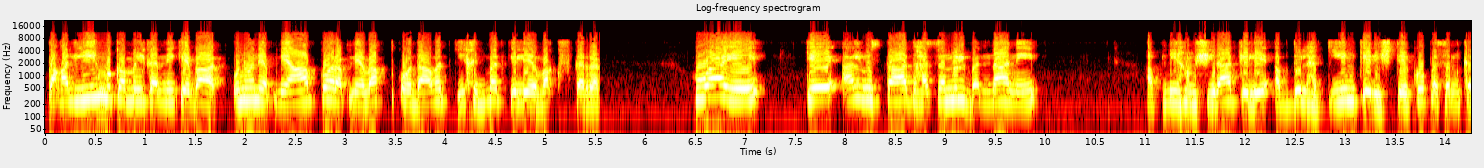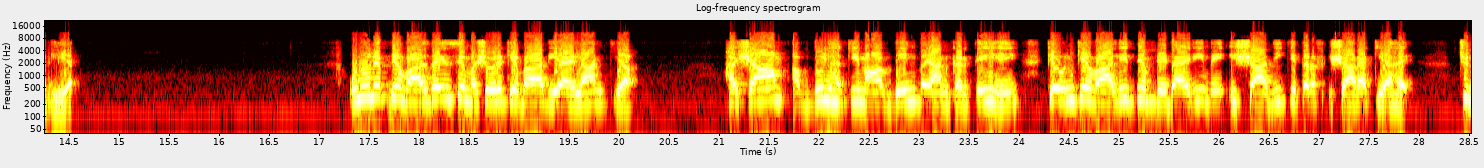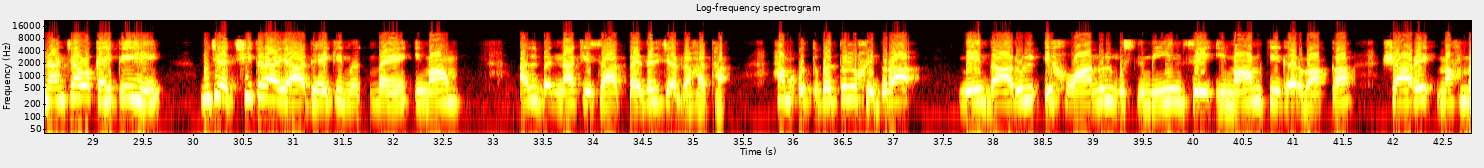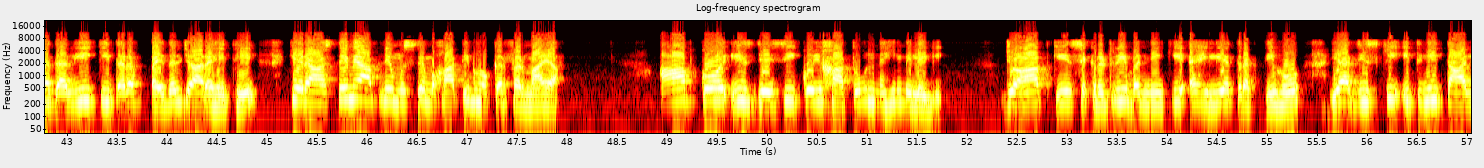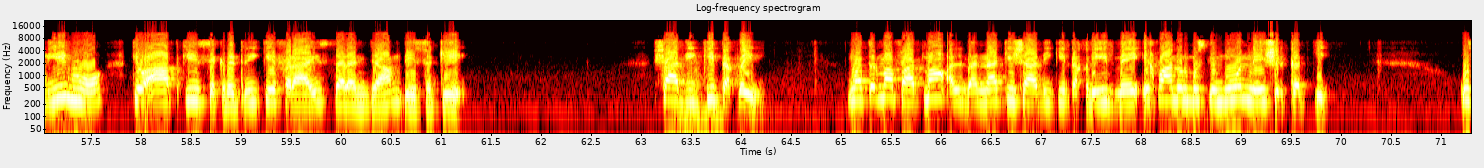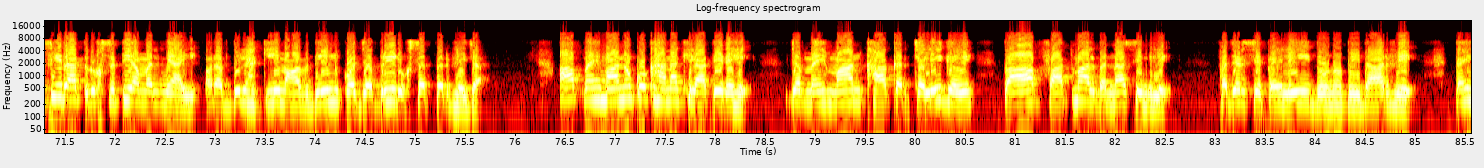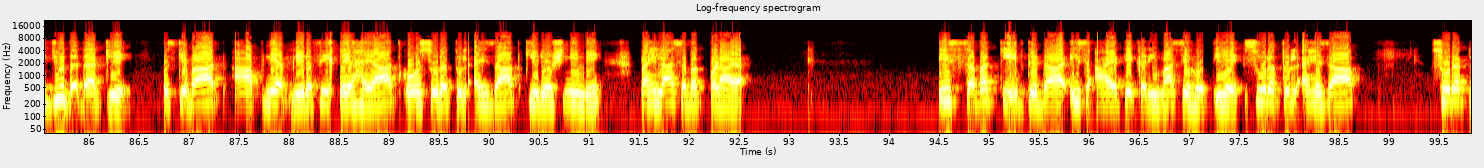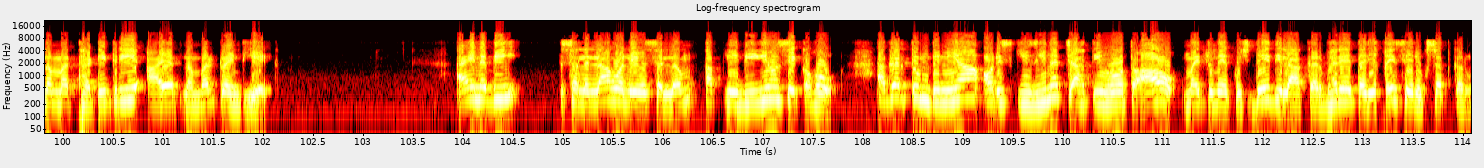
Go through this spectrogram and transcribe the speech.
تعلیم مکمل کرنے کے بعد انہوں نے اپنے آپ کو اور اپنے وقت کو دعوت کی خدمت کے لیے وقف کر رکھا۔ ہوا یہ کہ الاستاد حسن البنا نے اپنی ہمشیرہ کے لیے عبد الحکیم کے رشتے کو پسند کر لیا۔ انہوں نے اپنے والدین سے مشورے کے بعد یہ اعلان کیا۔ حشام عبد الحکیم عابدین بیان کرتے ہیں کہ ان کے والد نے اپنے ڈائری میں اس شادی کی طرف اشارہ کیا ہے۔ چنانچہ وہ کہتے ہیں مجھے اچھی طرح یاد ہے کہ میں امام البنا کے ساتھ پیدل چل رہا تھا۔ ہم اتبت الخبرہ میں دار الاخوان المسلمین سے امام کے گھر واقع شار محمد علی کی طرف پیدل جا رہے تھے کہ راستے میں آپ نے مجھ سے مخاطب ہو کر فرمایا، آپ کو اس جیسی کوئی خاتون نہیں ملے گی۔ جو آپ کی سیکرٹری بننے کی اہلیت رکھتی ہو یا جس کی اتنی تعلیم ہو کہ وہ آپ کی سیکرٹری کے فرائض سر انجام دے سکے۔ شادی کی تقریب۔ محترمہ فاطمہ البنا کی شادی کی تقریب میں اخوان المسلمون نے شرکت کی۔ اسی رات رخصتی عمل میں آئی اور عبد الحکیم عابدین کو جبری رخصت پر بھیجا۔ آپ مہمانوں کو کھانا کھلاتے رہے۔ جب مہمان کھا کر چلے گئے تو آپ فاطمہ البنا سے ملے۔ فجر سے پہلے ہی دونوں بیدار ہوئے، تہجد ادا کیے۔ اس کے بعد آپ نے اپنی رفیق حیات کو سورت الاحزاب کی روشنی میں پہلا سبق پڑھایا۔ اس سبق کی ابتدا اس آیت کریمہ سے ہوتی ہے۔ سورت الاحزاب سورت نمبر 33 آیت نمبر 28 اے نبی، صلی اللہ علیہ وسلم، اپنی بیویوں سے کہو اگر تم دنیا اور اس کی زینت چاہتی ہو تو آؤ، میں تمہیں کچھ دے دلا کر بھرے طریقے سے رخصت کروں۔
